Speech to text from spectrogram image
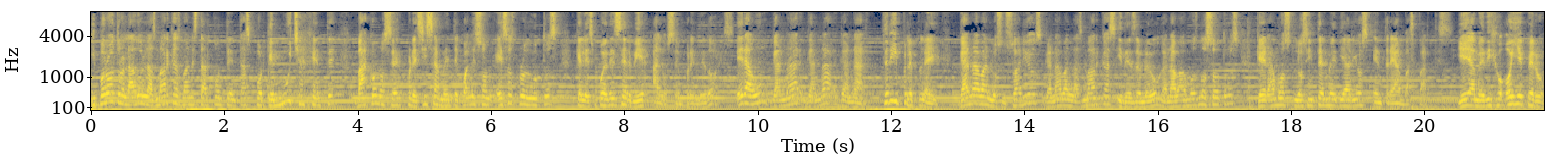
Y por otro lado, las marcas van a estar contentas porque mucha gente va a conocer precisamente cuáles son esos productos que les pueden servir a los emprendedores. Era un ganar, ganar ganar, Triple play. Ganaban los usuarios, ganaban las marcas y desde luego ganábamos nosotros que éramos los intermediarios entre ambas partes. Y ella me dijo, oye, pero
